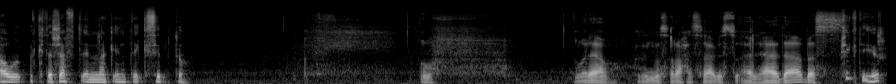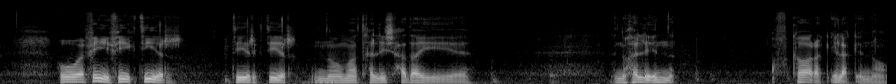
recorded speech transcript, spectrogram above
أو اكتشفت إنك أنت كسبته؟ أوف ولا إنه صراحة صعب السؤال هذا بس في كتير. هو في في كتير كتير كتير. إنه ما تخليش حدا ي... إنه خلي إن أفكارك إلك إنه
